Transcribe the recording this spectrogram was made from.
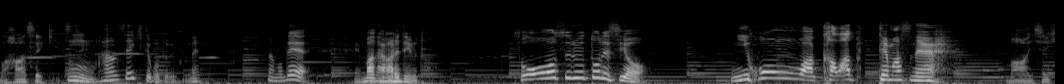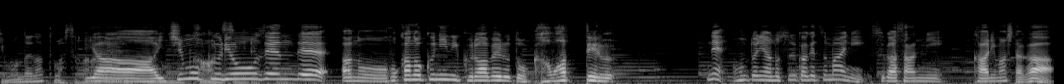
まあ半世紀ですうん、ね、半世紀ってことですよね。なので、まあ流れていると。そうするとですよ、日本は変わってますね。まあ一時期問題になってましたからね。いやー、一目瞭然で、あの他の国に比べると変わってる。ね、本当にあの数ヶ月前に菅さんに変わりましたが、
